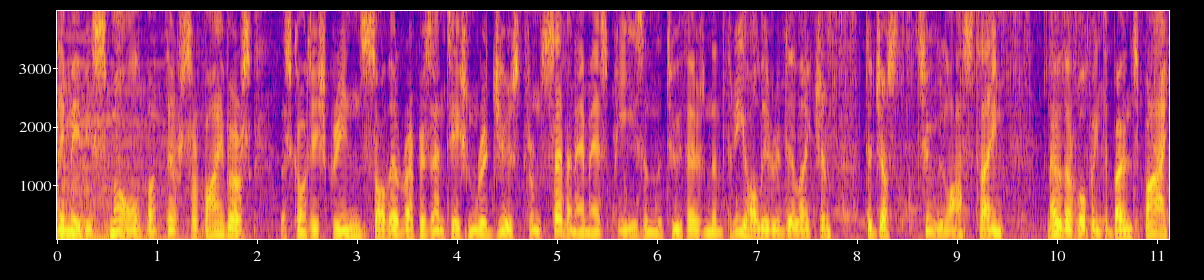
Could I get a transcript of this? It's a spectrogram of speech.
They may be small, but they're survivors. The Scottish Greens saw their representation reduced from seven MSPs in the 2003 Holyrood election to just two last time. Now they're hoping to bounce back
